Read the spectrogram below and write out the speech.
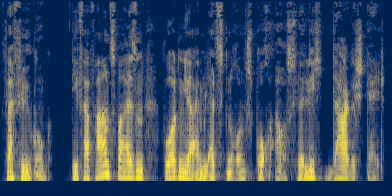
Verfügung. Die Verfahrensweisen wurden ja im letzten Rundspruch ausführlich dargestellt.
